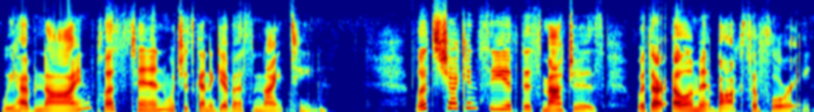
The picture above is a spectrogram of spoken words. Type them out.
We have 9 plus 10, which is going to give us 19. Let's check and see if this matches with our element box of fluorine.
